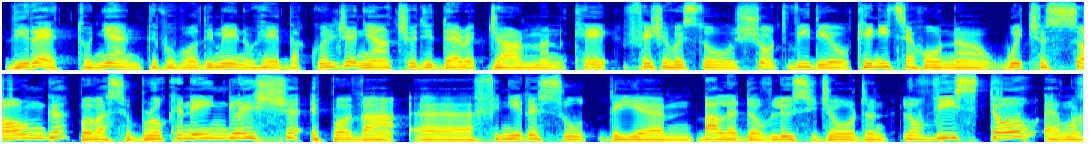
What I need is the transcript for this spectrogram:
diretto niente proprio di meno che da quel geniaccio di Derek Jarman che fece questo short video che inizia con uh, Witch's Song, poi va su Broken English e poi va eh, a finire su The um, Ballad of Lucy Jordan. L'ho visto, è una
